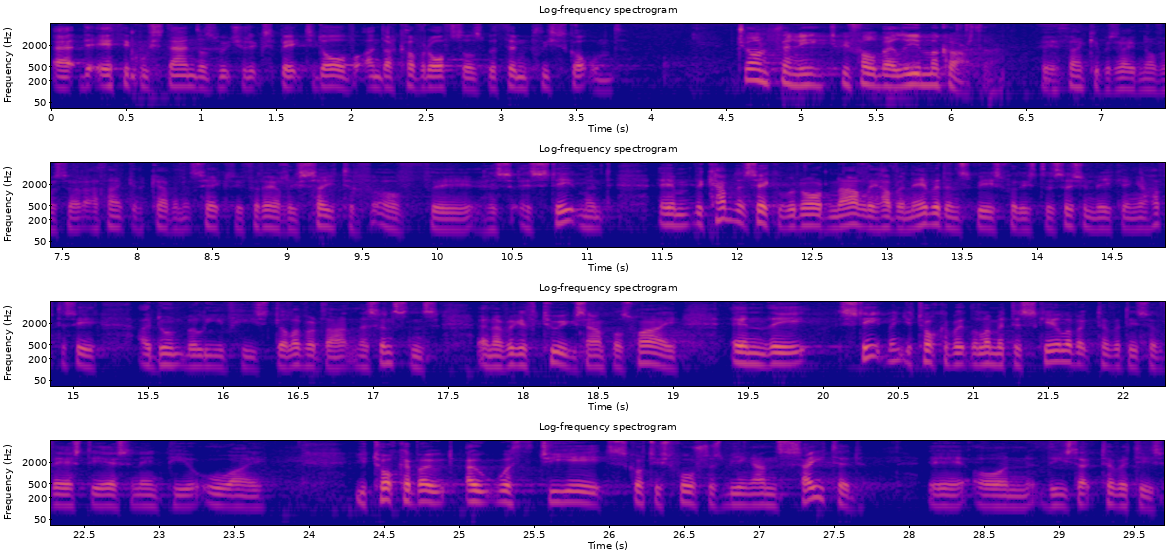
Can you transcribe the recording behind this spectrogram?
the ethical standards which are expected of undercover officers within Police Scotland. John Finney, to be followed by Liam MacArthur. Uh, thank you, President Officer. I thank the Cabinet Secretary for early sight of, of uh, his, his statement. Um, the Cabinet Secretary would ordinarily have an evidence base for his decision-making. I have to say, I don't believe he's delivered that in this instance, and I will give two examples why. In the statement, you talk about the limited scale of activities of the SDS and NPOI. You talk about, out with G8 Scottish forces being unsighted Eh, on these activities.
